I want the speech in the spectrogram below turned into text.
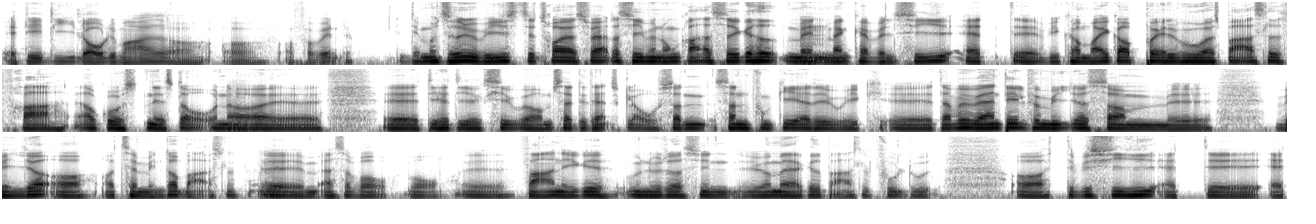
er det lige lovligt meget at, at, at forvente? Det må tiden jo vise. Det tror jeg er svært at sige med nogen grad af sikkerhed, men mm. man kan vel sige, at øh, vi kommer ikke op på 11 ugers barsel fra august næste år, når mm. øh, øh, det her direktiv er omsat i dansk lov. Sådan, sådan fungerer det jo ikke. Øh, der vil være en del familier, som øh, vælger at, at tage mindre barsel, mm. øh, altså hvor, hvor øh, faren ikke udnytter sin øremærkede barsel fuldt ud. Og det vil sige, at, øh, at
